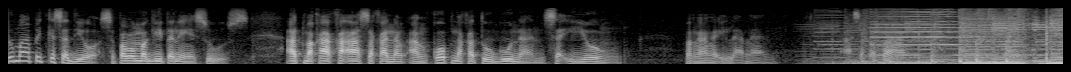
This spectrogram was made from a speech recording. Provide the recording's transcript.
Lumapit ka sa Diyos sa pamamagitan ni Jesus at makakaasa ka ng angkop na katugunan sa iyong pangangailangan. Asa ka pa. ha?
